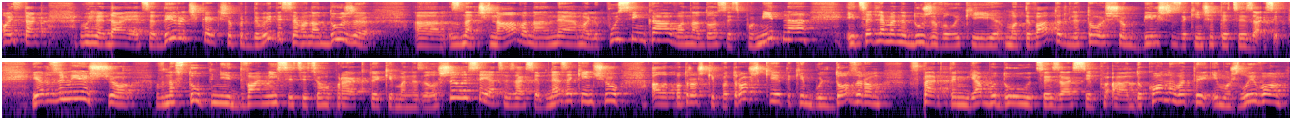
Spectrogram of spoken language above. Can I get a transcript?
Ось так виглядає ця дирочка. Якщо придивитися, вона дуже е, значна, вона не малюпусінька, вона досить помітна. І це для мене дуже великий мотиватор для того, щоб більше закінчити цей засіб. Я розумію, що в наступні два місяці цього проекту, які в мене залишилися, я цей засіб не закінчу, але потрошки-потрошки, таким бульдозером впертим я буду цей засіб е, доконувати і, можливо.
